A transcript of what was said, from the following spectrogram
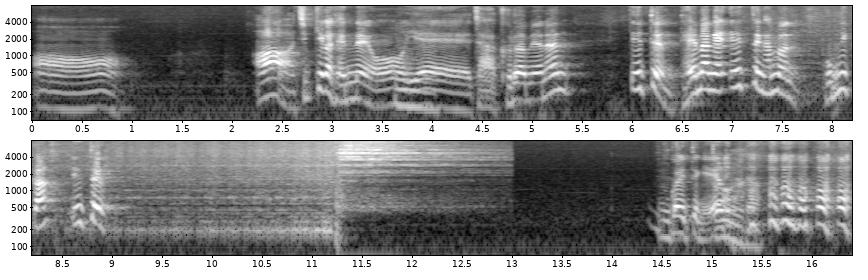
어. 아 집계가 됐네요. 음. 예. 자 그러면은 1등 대망의 1등 한번 봅니까? 1등 누가 1등이에요? 떨립니다.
